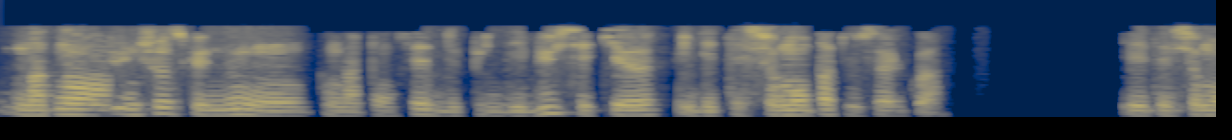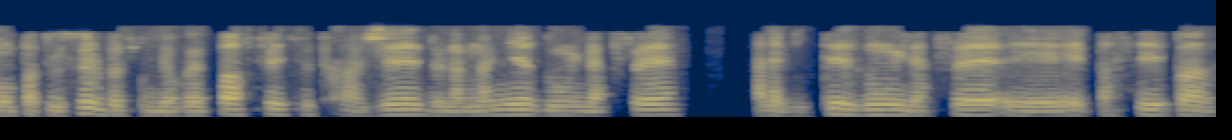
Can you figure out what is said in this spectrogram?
Maintenant, une chose que nous on, a pensé depuis le début, c'est qu'il n'était sûrement pas tout seul, quoi il était sûrement pas tout seul parce qu'il n'aurait pas fait ce trajet de la manière dont il a fait, à la vitesse dont il a fait et passé par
